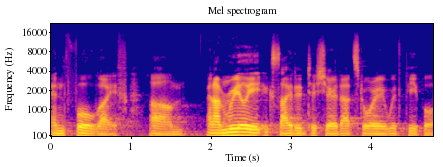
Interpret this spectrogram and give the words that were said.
and full life. Um, and I'm really excited to share that story with people.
